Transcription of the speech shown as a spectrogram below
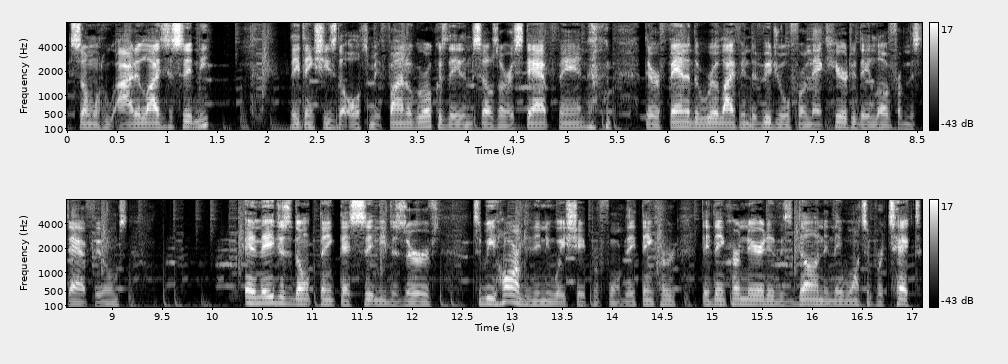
someone who idolizes Sidney they think she's the ultimate final girl because they themselves are a Stab fan. They're a fan of the real life individual from that character they love from the Stab films. And they just don't think that Sidney deserves to be harmed in any way, shape, or form. They think her they think her narrative is done and they want to protect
